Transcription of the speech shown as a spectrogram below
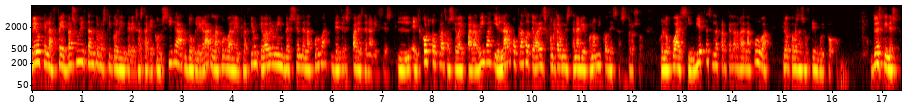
creo que la Fed va a subir tanto los tipos de interés hasta que consiga doblegar la curva de la inflación que va a haber una inversión de la curva de tres pares de narices. El, corto plazo se va a ir para arriba y el largo plazo te va a descontar un escenario económico desastroso. Con lo cual, si inviertes en la parte larga de la curva, creo que vas a sufrir muy poco. Entonces tienes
